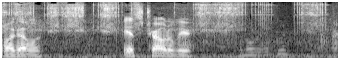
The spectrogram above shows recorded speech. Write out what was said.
Oh, I got one. Yeah, it's trout over here. Come over this way.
